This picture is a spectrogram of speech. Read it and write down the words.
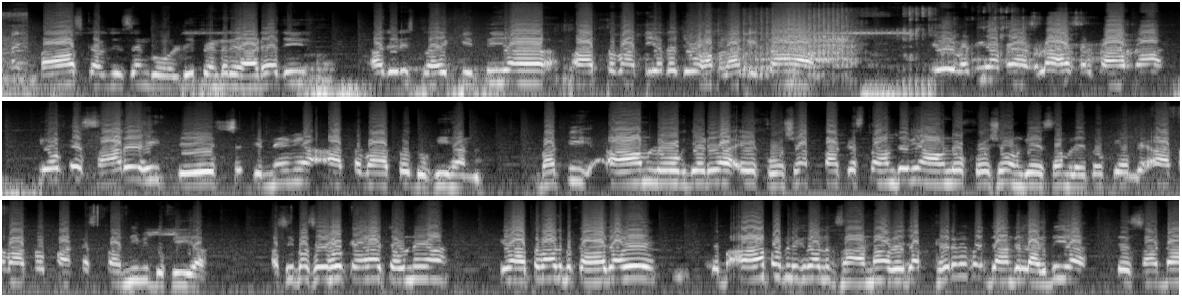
ਦਾਸ ਕਰਜੀਤ ਸਿੰਘ ਗੋਲਡੀ ਪਿੰਡ ਰਿਆੜਿਆ ਜੀ। ਆ ਜਿਹੜੀ ਸਟ੍ਰਾਈਕ ਕੀਤੀ ਆ, ਅੱਤਵਾਦੀਆਂ ਤੇ ਜੋ ਹਮਲਾ ਕੀਤਾ ਆ ਇਹ ਵਧੀਆ ਫੈਸਲਾ ਹੈ ਸਰਕਾਰ ਦਾ, ਕਿਉਂਕਿ ਸਾਰੇ ਹੀ ਦੇਸ਼ ਜਿੰਨੇ ਵੀ ਆ ਅੱਤਵਾਦ ਤੋਂ ਦੁਖੀ ਹਨ, ਬਾਕੀ ਆਮ ਲੋਕ ਜਿਹੜੇ ਆ, ਇਹ ਖੁਸ਼ ਆ। ਪਾਕਿਸਤਾਨ ਦੇ ਵੀ ਆਮ ਲੋਕ ਖੁਸ਼ ਹੋਣਗੇ ਇਸ ਹਮਲੇ ਤੋਂ, ਕਿਉਂਕਿ ਅੱਤਵਾਦ ਤੋਂ ਪਾਕਿਸਤਾਨੀ ਵੀ ਦੁਖੀ ਆ। ਅਸੀਂ ਬਸ ਇਹੋ ਕਹਿਣਾ ਚਾਹੁੰਦੇ ਆ ਕਿ ਅੱਤਵਾਦ ਬਕਾਇਆ ਜਾਵੇ ਤੇ ਆ ਪਬਲਿਕ ਦਾ ਨੁਕਸਾਨ ਨਾ ਹੋਵੇ ਜਾਂ ਫਿਰ ਵੀ ਕੋਈ ਜੰਗ ਲੱਗਦੀ ਆ ਤੇ ਸਾਡਾ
